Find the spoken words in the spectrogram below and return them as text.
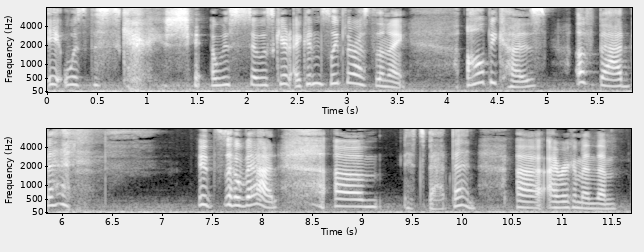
it was the scariest shit. I was so scared. I couldn't sleep the rest of the night. All because of Bad Ben. it's so bad. Um it's Bad Ben. Uh, I recommend them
